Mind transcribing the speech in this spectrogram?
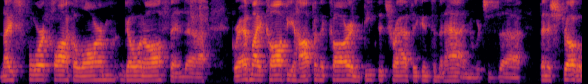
Nice four o'clock alarm going off, and uh, grab my coffee, hop in the car, and beat the traffic into Manhattan, which has uh, been a struggle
